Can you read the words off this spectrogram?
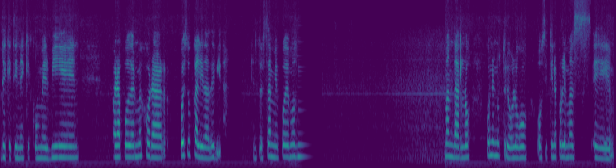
de que tiene que comer bien para poder mejorar pues su calidad de vida. Entonces también podemos mandarlo con el nutriólogo o si tiene problemas eh,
